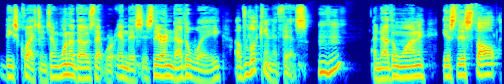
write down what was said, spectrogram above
these questions, and one of those that were in this is there another way of looking at this? Mm-hmm. Another one is this thought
